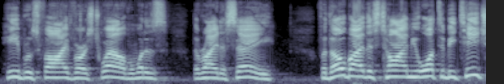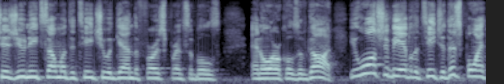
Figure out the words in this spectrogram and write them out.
Hebrews 5, verse 12. And what does the writer say? For though by this time you ought to be teachers, you need someone to teach you again the first principles and oracles of God. You all should be able to teach at this point.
